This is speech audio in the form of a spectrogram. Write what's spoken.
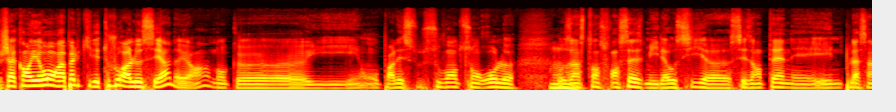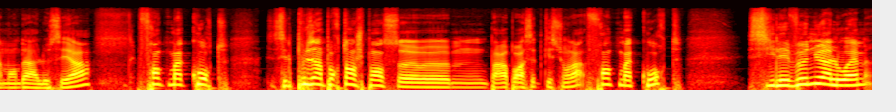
Jacques Henriot, on rappelle qu'il est toujours à l'ECA d'ailleurs. hein. donc il- on parlait sou- souvent de son rôle aux Mhm. instances françaises, mais il a aussi ses antennes et, et une place, un mandat à l'ECA. Franck McCourt, c'est le plus important, je pense, par rapport à cette question-là. Franck McCourt, s'il est venu à l'OM,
